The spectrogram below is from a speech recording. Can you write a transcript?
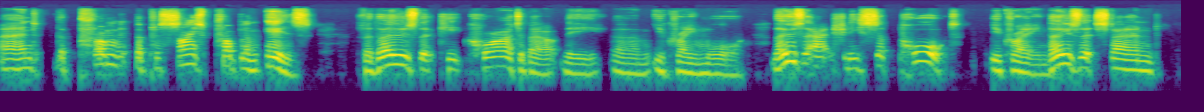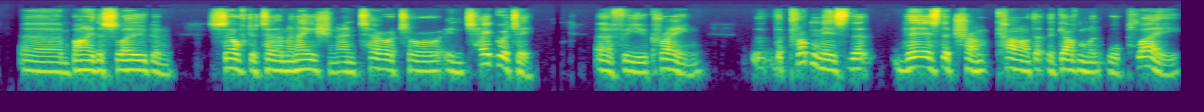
And the, problem, the precise problem is for those that keep quiet about the um, Ukraine war, those that actually support Ukraine, those that stand uh, by the slogan self determination and territorial integrity uh, for Ukraine, the problem is that there's the trump card that the government will play.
